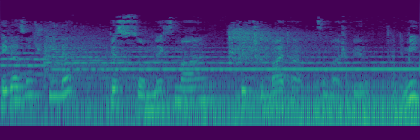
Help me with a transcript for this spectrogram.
Pegasus Spiele. Bis zum nächsten Mal. Spielt schon weiter, zum Beispiel Pandemie.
